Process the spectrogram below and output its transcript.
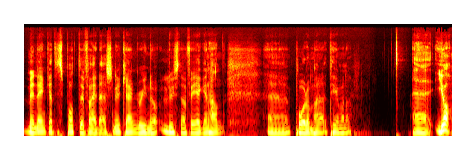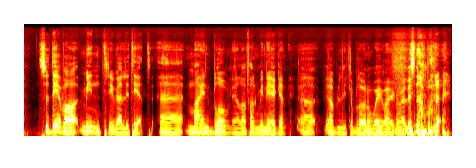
med länkar till Spotify där, så ni kan gå in och lyssna för egen hand uh, på de här temana. Uh, ja, så det var min trivialitet. Uh, mind blown, i alla fall min egen. Uh, jag blir lika blown away varje gång jag lyssnar på det här.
